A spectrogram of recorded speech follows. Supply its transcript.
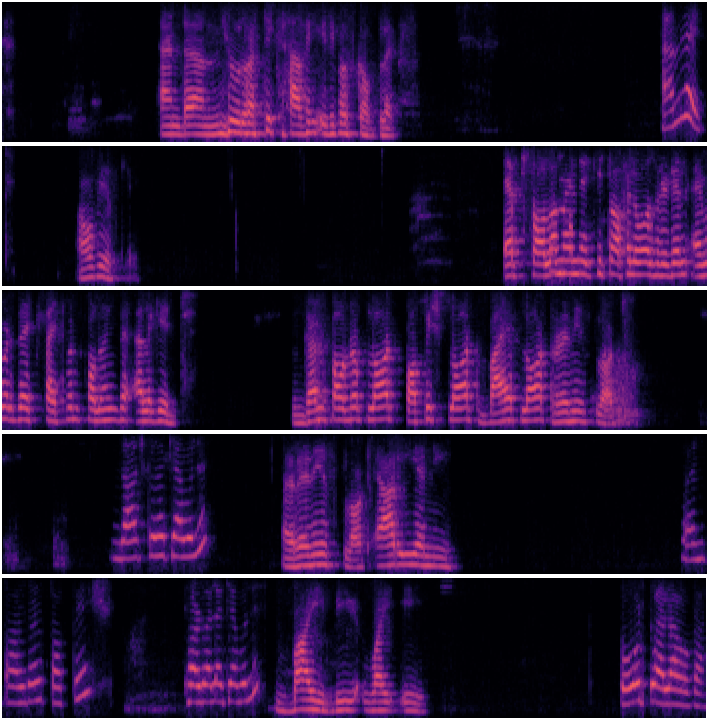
and uh, neurotic having Oedipus complex Hamlet obviously Absalom and Achitophel was written amid the excitement following the alleged gunpowder plot, popish plot, by plot, Rene's plot. Last का क्या बोले Rene's plot, R-E-N-E. One powder popish third वाला क्या बोले? By B Y A fourth वाला होगा।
